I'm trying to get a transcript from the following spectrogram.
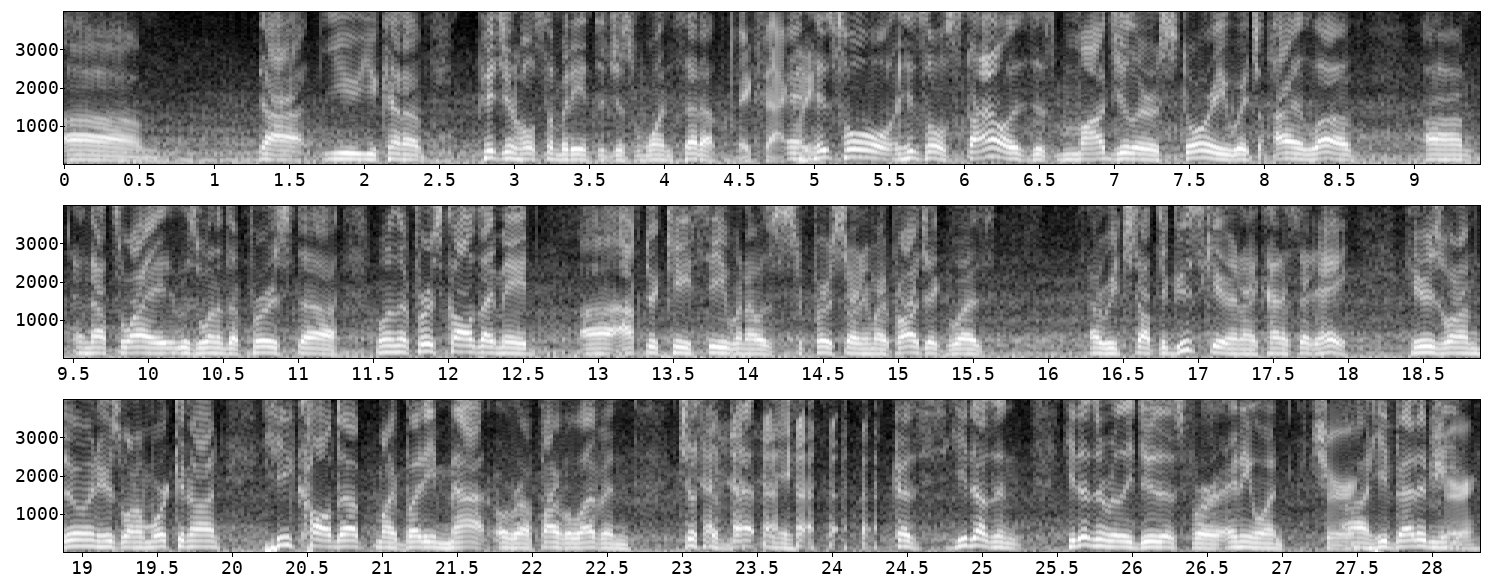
um, that you you kind of pigeonhole somebody into just one setup. Exactly. And his whole his whole style is this modular story, which I love, um, and that's why it was one of the first uh, one of the first calls I made uh, after KC when I was first starting my project was I reached out to Goose Gear and I kind of said, hey, here's what I'm doing, here's what I'm working on. He called up my buddy Matt over at 511 just to vet me because he doesn't he doesn't really do this for anyone. Sure. Uh, he vetted me, Sure.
